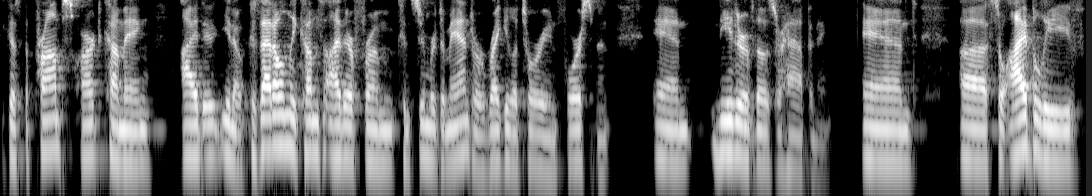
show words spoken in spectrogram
because the prompts aren't coming either, you know, because that only comes either from consumer demand or regulatory enforcement. And neither of those are happening. And uh, so I believe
